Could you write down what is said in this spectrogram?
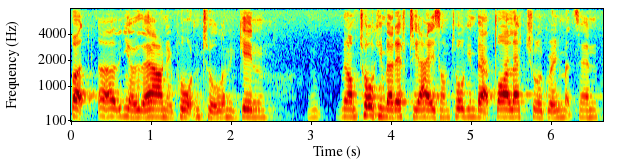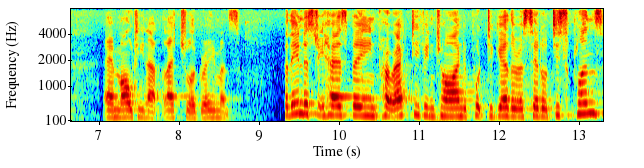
but uh, you know they are an important tool. And again, when I'm talking about FTAs, I'm talking about bilateral agreements and, and multilateral agreements. But the industry has been proactive in trying to put together a set of disciplines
